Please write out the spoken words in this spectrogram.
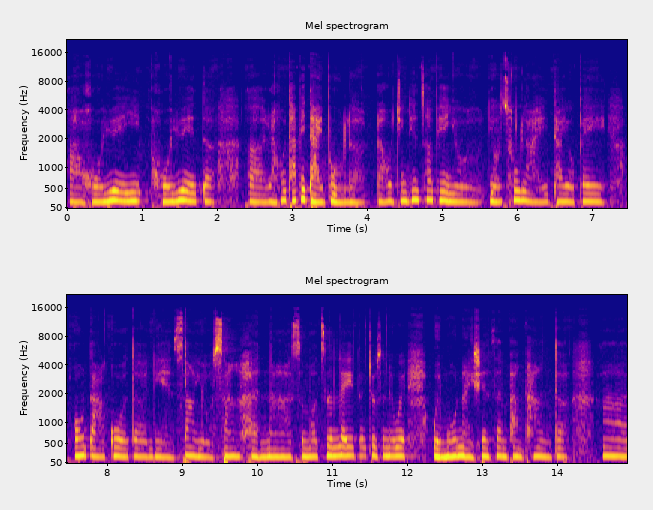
啊，活跃一活跃的，呃，然后他被逮捕了，然后今天照片有流出来，他有被殴打过的，脸上有伤痕啊，什么之类的，就是那位韦摩乃先生，胖胖的，啊，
